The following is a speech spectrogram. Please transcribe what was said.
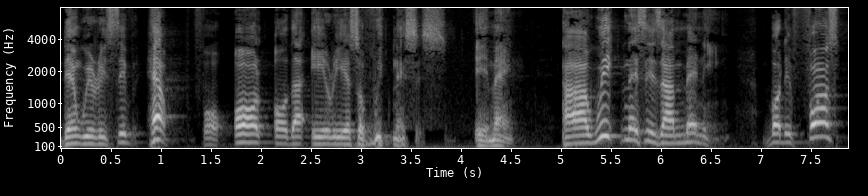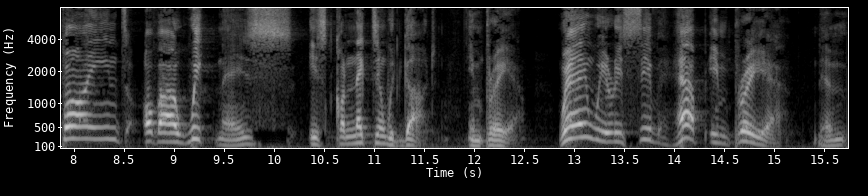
then we receive help for all other areas of weaknesses. Amen. Our weaknesses are many, but the first point of our weakness is connecting with God in prayer. When we receive help in prayer, then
